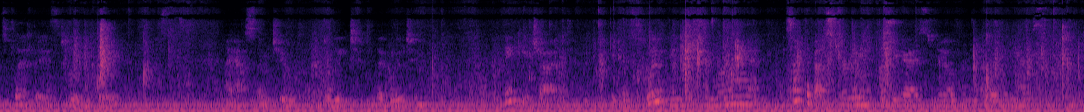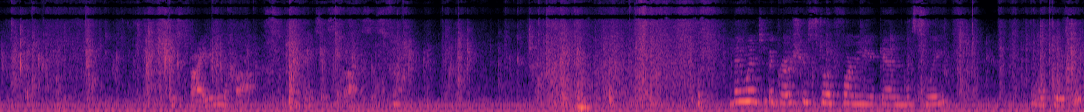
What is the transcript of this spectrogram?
it's plant based, gluten free. I asked them to delete the gluten. Thank you, child. Because gluten is my, it's not the best for me, as you guys know from the other videos. She's biting the box. She thinks it's the box's food. They went to the grocery store for me again this week. What is it?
